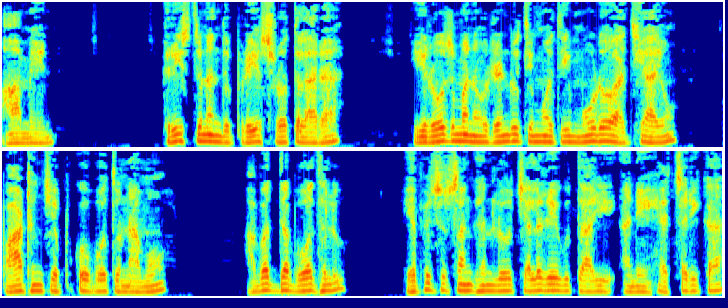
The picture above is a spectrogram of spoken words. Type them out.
ఆమెన్. క్రీస్తునందు ప్రియ శ్రోతలారా ఈరోజు మనం రెండు తిమోతి మూడో అధ్యాయం పాఠం చెప్పుకోబోతున్నాము. అబద్ధ బోధలు ఎఫెసు సంఘంలో చెలరేగుతాయి అనే హెచ్చరిక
